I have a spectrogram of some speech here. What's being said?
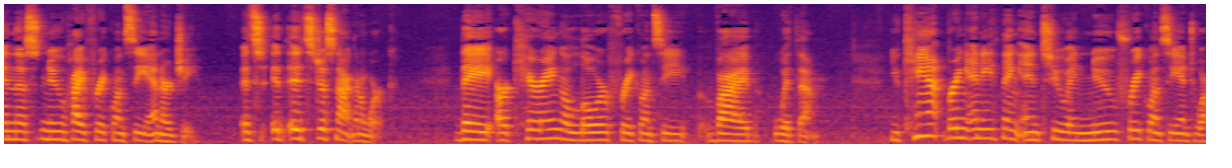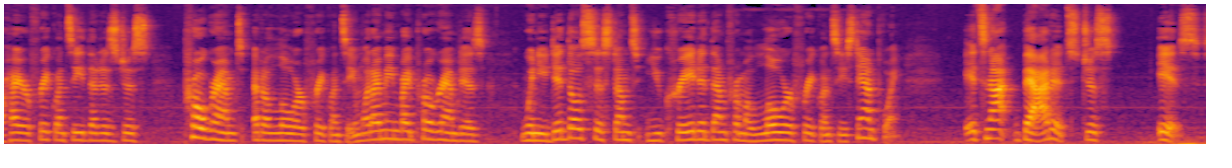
in this new high frequency energy. It's it, it's just not going to work. They are carrying a lower frequency vibe with them. You can't bring anything into a new frequency, into a higher frequency that is just programmed at a lower frequency. And what I mean by programmed is when you did those systems, you created them from a lower frequency standpoint. It's not bad, it's just is.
